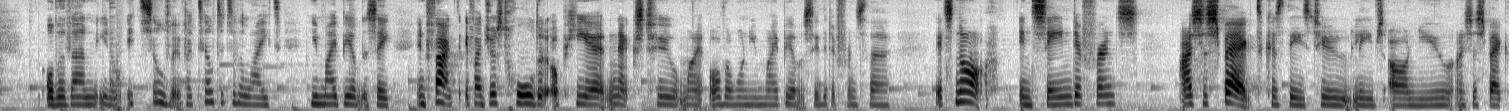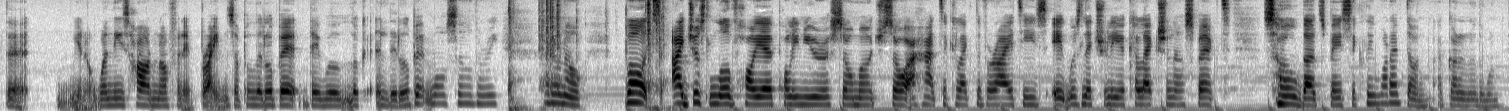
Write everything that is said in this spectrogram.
other than, you know, it's silver. If I tilt it to the light, you might be able to see. In fact, if I just hold it up here next to my other one, you might be able to see the difference there. It's not insane difference. I suspect, because these two leaves are new, I suspect that, you know, when these harden off and it brightens up a little bit, they will look a little bit more silvery. I don't know. But I just love Hoya Polyneura so much, so I had to collect the varieties. It was literally a collection aspect. So that's basically what I've done. I've got another one.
